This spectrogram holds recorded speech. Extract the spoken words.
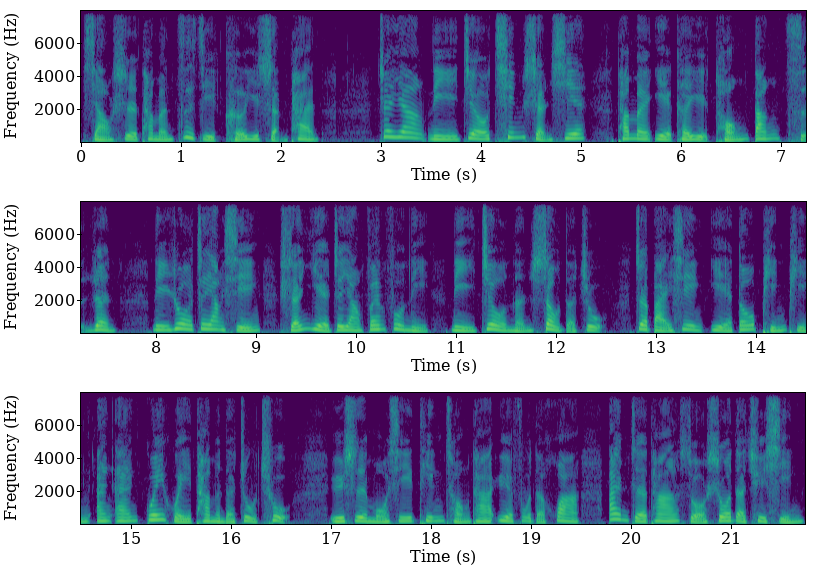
小事他们自己可以审判。这样你就轻省些，他们也可以同当此任。你若这样行，神也这样吩咐你，你就能受得住。这百姓也都平平安安归回他们的住处。于是摩西听从他岳父的话，按着他所说的去行。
